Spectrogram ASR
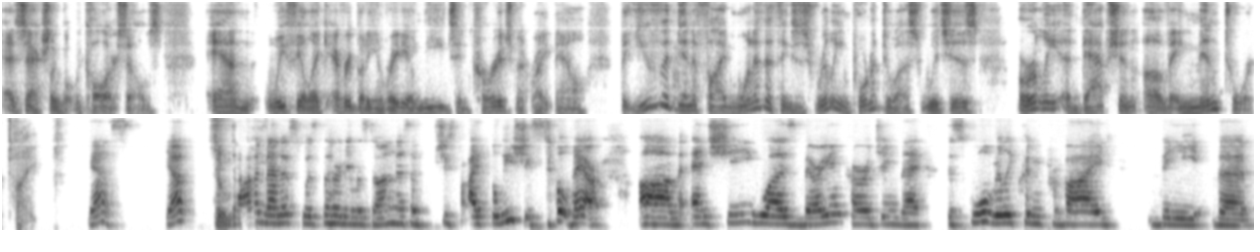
it's actually what we call ourselves, and we feel like everybody in radio needs encouragement right now. But you've identified one of the things that's really important to us, which is early adaptation of a mentor type. Yes. Yep. So and Donna Menace was the, her name was Donna Menace. She's I believe she's still there. Um, and she was very encouraging that the school really couldn't provide the the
